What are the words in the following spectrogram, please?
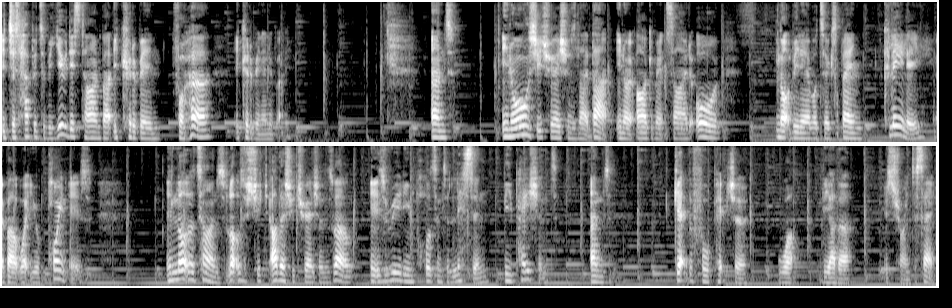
it just happened to be you this time but it could have been for her it could have been anybody. And in all situations like that you know argument side or not being able to explain clearly about what your point is a lot of times, a lot of the other situations as well, it is really important to listen, be patient, and get the full picture what the other is trying to say.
